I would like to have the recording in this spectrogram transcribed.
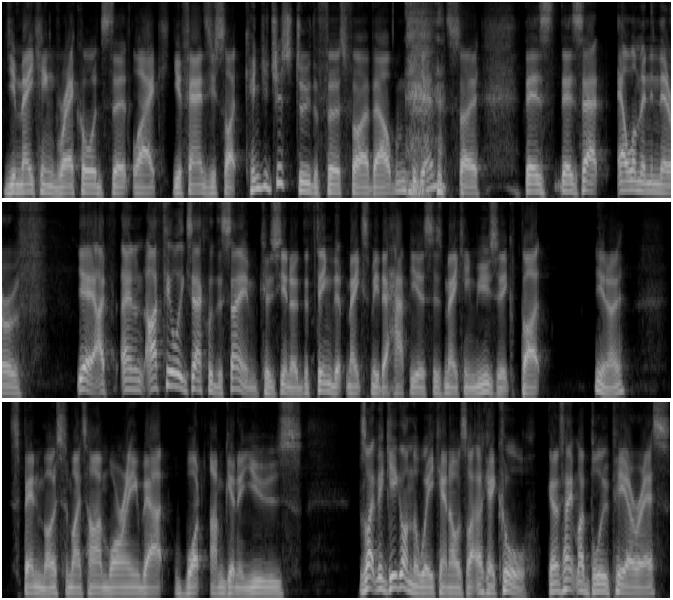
you're making records that like your fans just like can you just do the first five albums again? So there's there's that element in there of yeah I, and i feel exactly the same because you know the thing that makes me the happiest is making music but you know spend most of my time worrying about what i'm going to use. It was like the gig on the weekend i was like okay cool going to take my blue prs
